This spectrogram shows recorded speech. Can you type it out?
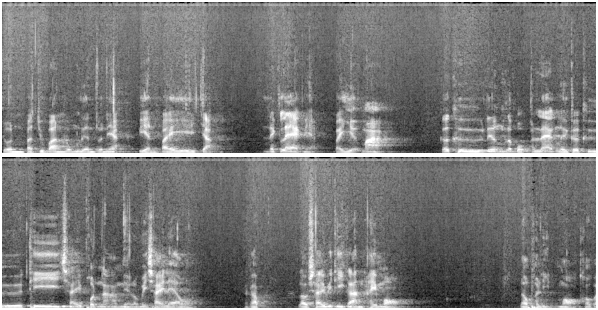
จนปัจจุบันโรงเรือนตัวนี้เปลี่ยนไปจากแรกๆเนี่ยไปเยอะมาก ก็คือเรื่องระบบอันแรกเลยก็คือที่ใช้พ่นน้ำเนี่ยเราไม่ใช้แล้วนะครับ เราใช้วิธีการให้หมอก เราผลิตหมอกเข้าไป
